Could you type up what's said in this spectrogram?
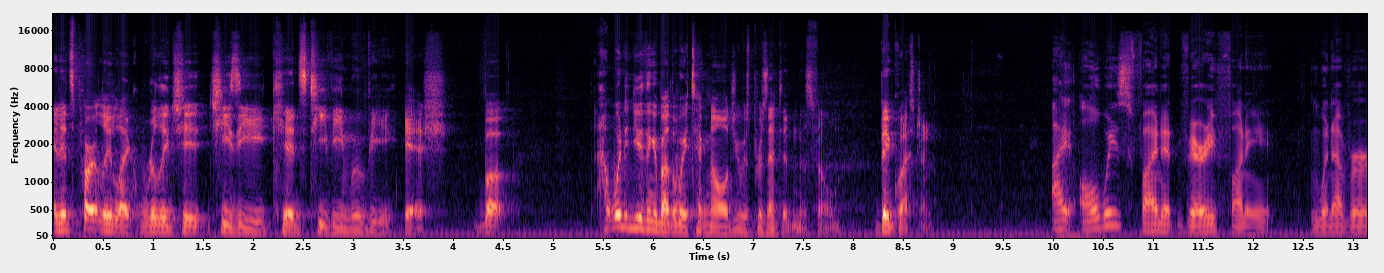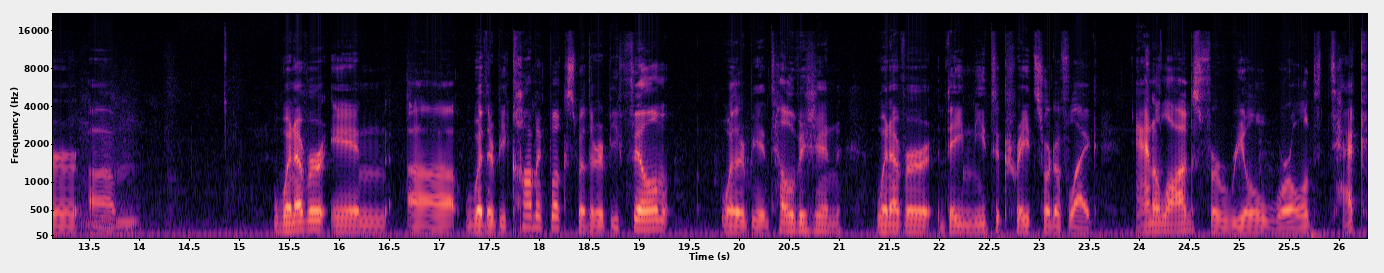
and it's partly like really che- cheesy kids TV movie ish. But how, what did you think about the way technology was presented in this film? Big question. I always find it very funny whenever, um, whenever in uh, whether it be comic books, whether it be film, whether it be in television, whenever they need to create sort of like analogs for real world tech,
